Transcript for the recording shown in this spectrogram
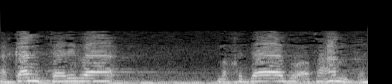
أكلت ربا مقداد وأطعمته.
